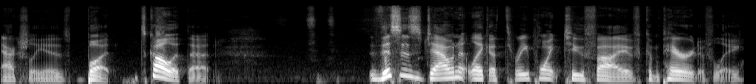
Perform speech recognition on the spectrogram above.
actually is, but let's call it that. This is down at like a three point two five comparatively.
